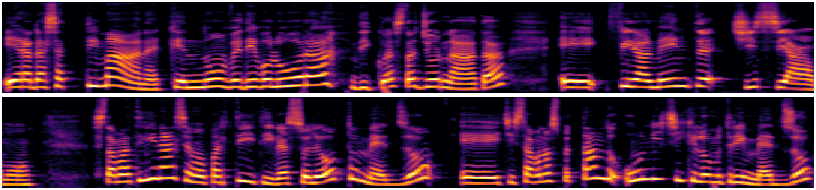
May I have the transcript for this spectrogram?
Era da settimane che non vedevo l'ora di questa giornata e finalmente ci siamo. Stamattina siamo partiti verso le 8 e mezzo e ci stavano aspettando 11 km e mezzo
